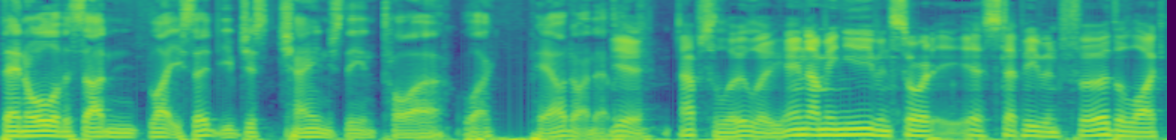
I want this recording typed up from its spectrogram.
then all of a sudden, like you said, you've just changed the entire like power dynamic. Yeah, absolutely. And I mean, you even saw it a step even further. Like,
